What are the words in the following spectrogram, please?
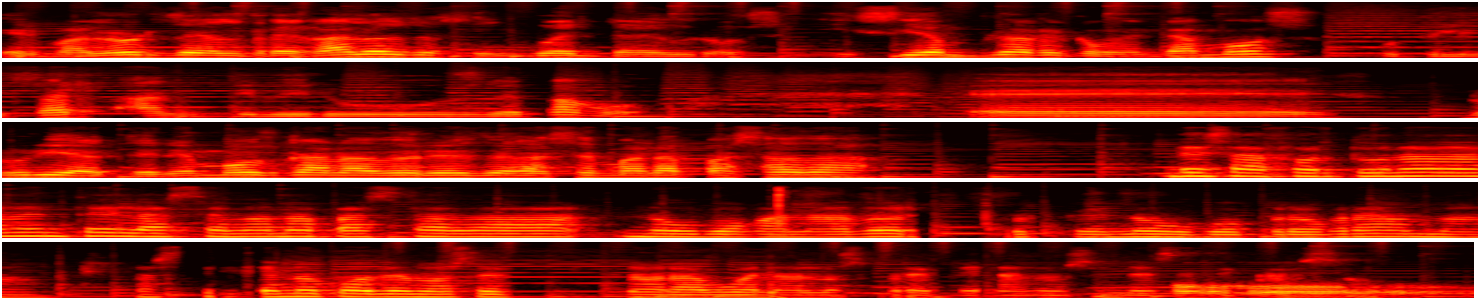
El valor del regalo es de 50 euros y siempre recomendamos utilizar antivirus de pago. Eh, Nuria, ¿tenemos ganadores de la semana pasada? Desafortunadamente la semana pasada no hubo ganadores porque no hubo programa, así que no podemos decir enhorabuena a los premiados en este caso.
